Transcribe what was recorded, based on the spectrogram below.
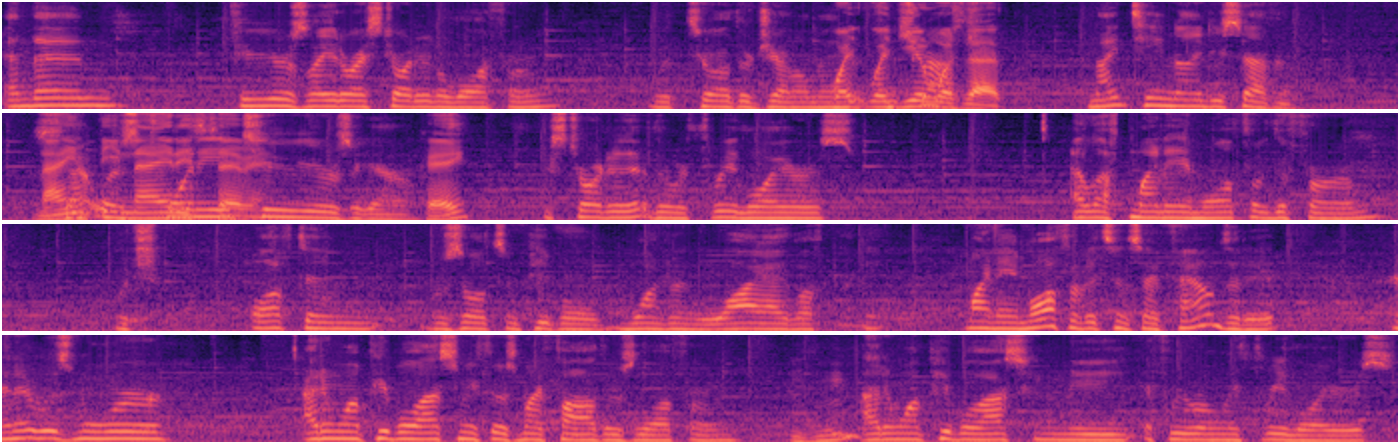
And then a few years later, I started a law firm with two other gentlemen. What, what year was that? 1997. So that was 1997. 22 years ago. Okay. We started it, there were three lawyers. I left my name off of the firm, which often results in people wondering why I left my- my name off of it since I founded it. And it was more, I didn't want people asking me if it was my father's law firm. Mm-hmm. I didn't want people asking me if we were only three lawyers.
